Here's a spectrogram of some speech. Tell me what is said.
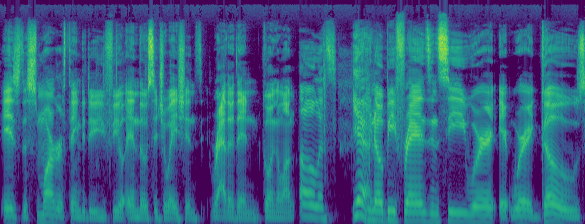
is the smarter thing to do. You feel in those situations rather than going along. Oh, let's Yeah. you know be friends and see where it where it goes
